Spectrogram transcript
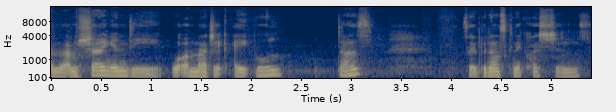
Um, I'm showing Indy what a magic eight ball does. So I've been asking it questions.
